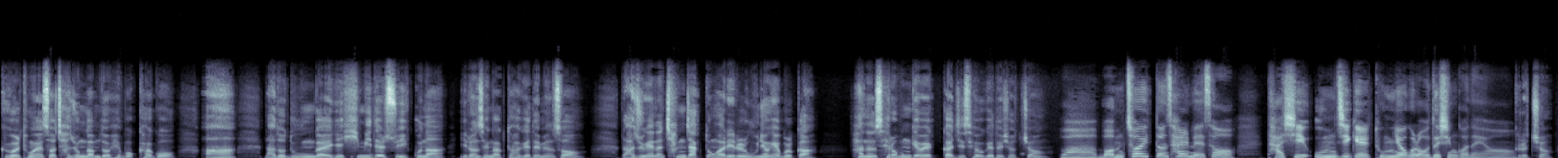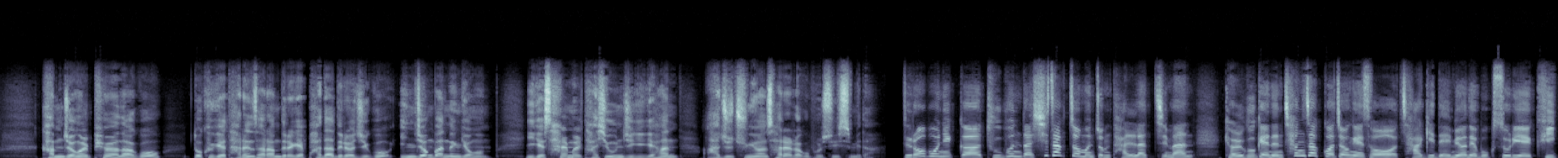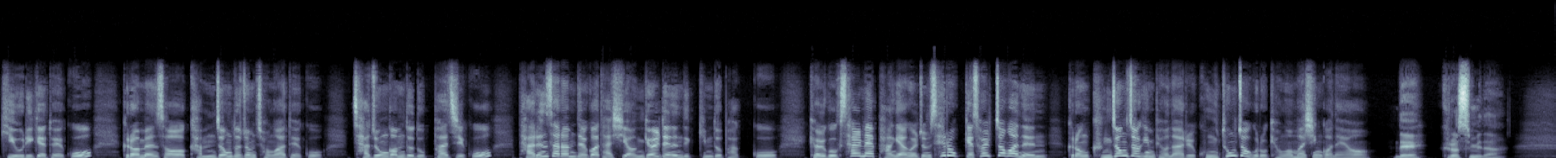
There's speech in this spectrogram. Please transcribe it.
그걸 통해서 자존감도 회복하고, 아, 나도 누군가에게 힘이 될 수 있구나, 이런 생각도 하게 되면서, 나중에는 창작 동아리를 운영해 볼까 하는 새로운 계획까지 세우게 되셨죠. 와, 멈춰있던 삶에서 다시 움직일 동력을 얻으신 거네요. 그렇죠. 감정을 표현하고, 또 그게 다른 사람들에게 받아들여지고 인정받는 경험, 이게 삶을 다시 움직이게 한 아주 중요한 사례라고 볼 수 있습니다. 들어보니까 두 분 다 시작점은 좀 달랐지만 결국에는 창작 과정에서 자기 내면의 목소리에 귀 기울이게 되고 그러면서 감정도 좀 정화되고 자존감도 높아지고 다른 사람들과 다시 연결되는 느낌도 받고 결국 삶의 방향을 좀 새롭게 설정하는 그런 긍정적인 변화를 공통적으로 경험하신 거네요. 네, 그렇습니다.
